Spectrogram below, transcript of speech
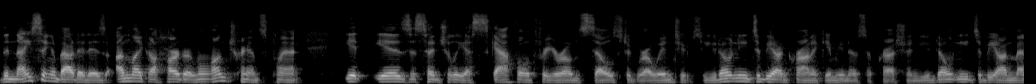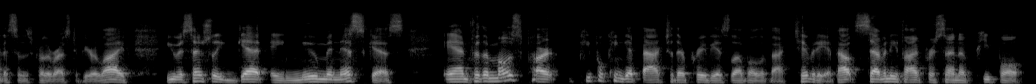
the nice thing about it is, unlike a heart or lung transplant, it is essentially a scaffold for your own cells to grow into. So you don't need to be on chronic immunosuppression. You don't need to be on medicines for the rest of your life. You essentially get a new meniscus. And for the most part, people can get back to their previous level of activity. About 75% of people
